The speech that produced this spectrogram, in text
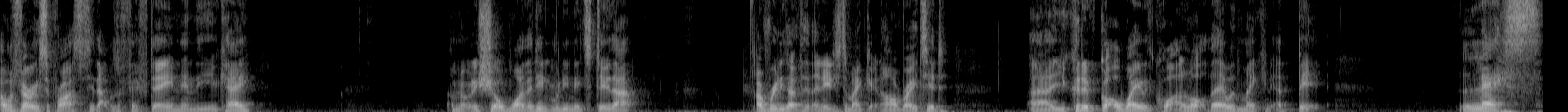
I was very surprised to see that was a 15 in the UK. I'm not really sure why they didn't really need to do that. I really don't think they needed to make it an R rated. Uh, you could have got away with quite a lot there with making it a bit less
